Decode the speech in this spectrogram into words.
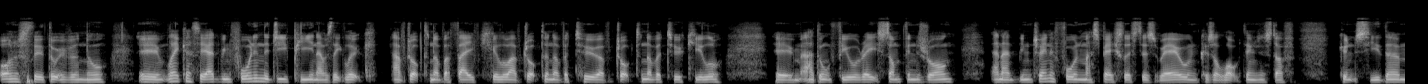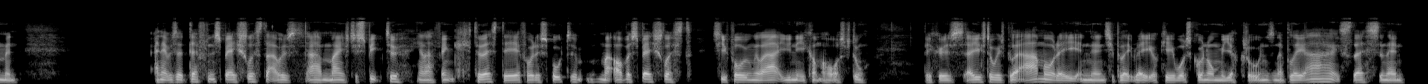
honestly I don't even know. Um, like I say, I'd been phoning the GP and I was like, look, I've dropped another five kilo, I've dropped another two, I've dropped another two kilo. Um, I don't feel right, something's wrong. And I'd been trying to phone my specialist as well, and because of lockdowns and stuff, couldn't see them. And and it was a different specialist that I was I managed to speak to. And I think to this day, if I would have spoke to my other specialist, she'd probably be like, you need to come to hospital. Because I used to always be like, I'm all right. And then she'd be like, right, okay, what's going on with your Crohn's? And I'd be like, ah, it's this. And then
